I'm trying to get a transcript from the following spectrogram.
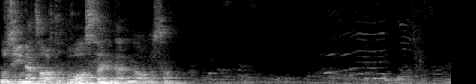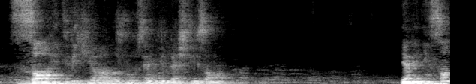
O zinəti artıq bu vasitə ilə əlinə alırsan. Zahidlik yaranır ruh zənginləşdiyi zaman. Yəni insan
